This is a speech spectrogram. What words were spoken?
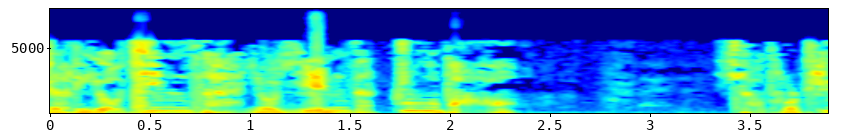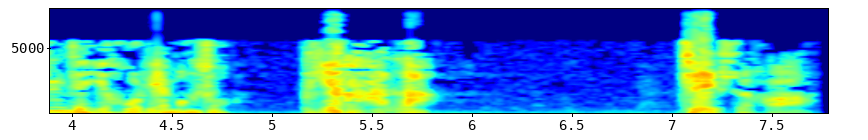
这里有金子，有银子，珠宝！”小偷听见以后，连忙说：“别喊了。”这时候啊，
